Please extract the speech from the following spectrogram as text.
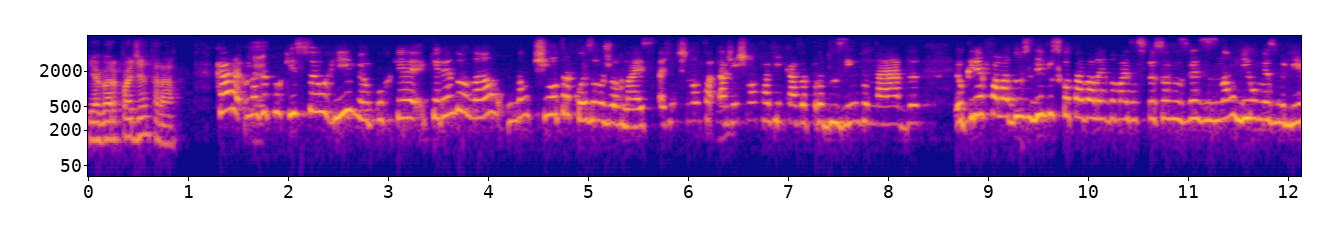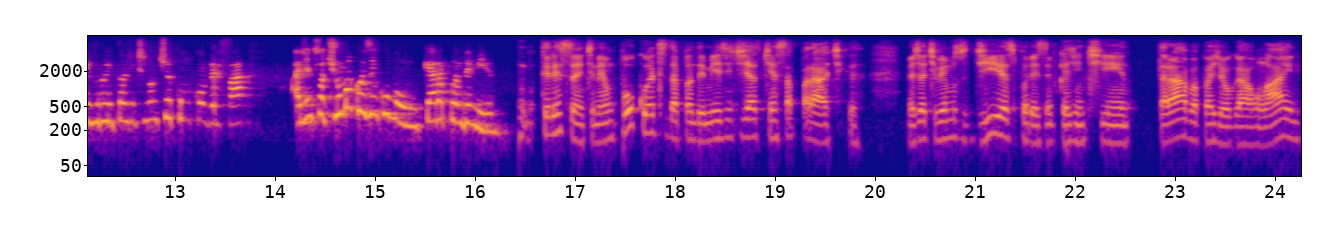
e agora pode entrar. Cara, mas é porque isso é horrível, porque, querendo ou não, não tinha outra coisa nos jornais. A gente não, tá, a gente não estava em casa produzindo nada. Eu queria falar dos livros que eu estava lendo, mas as pessoas às vezes não liam o mesmo livro, então a gente não tinha como conversar. A gente só tinha uma coisa em comum, que era a pandemia. Interessante, né? Um pouco antes da pandemia a gente já tinha essa prática. Nós já tivemos dias, por exemplo, que a gente entrava para jogar online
